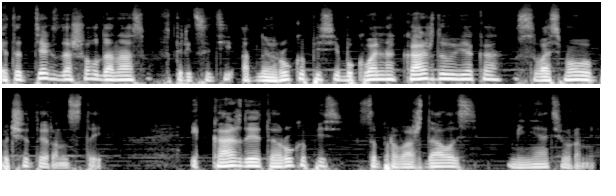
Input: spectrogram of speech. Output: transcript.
Этот текст дошел до нас в 31 рукописи буквально каждого века с 8 по 14, и каждая эта рукопись сопровождалась миниатюрами.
